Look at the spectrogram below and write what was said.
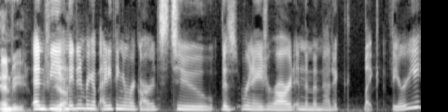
Envy. envy Yeah. and they didn't bring up anything in regards to this Rene Girard and the mimetic like theory.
